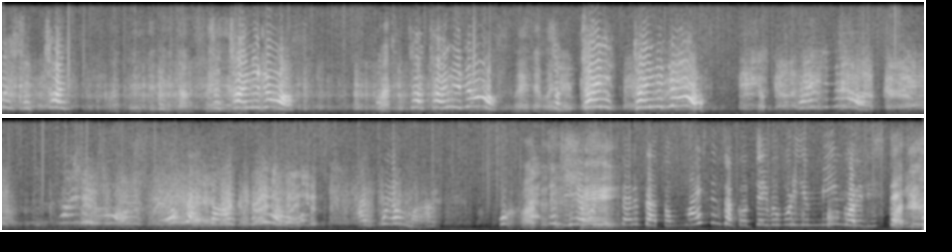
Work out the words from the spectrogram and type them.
wait, so turn, What is it? You don't say so anything. turn it off. What? Turn, turn it off. Wait a So, minute. turn, turn it off. He's Turn his it off. up, girl. Turn So it off. suppose we All all right, Ma, over I will. congratulations. I will, Ma. What did Did he you hear what say? he said about the license, Uncle David? What do you mean? What did he say? What did he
